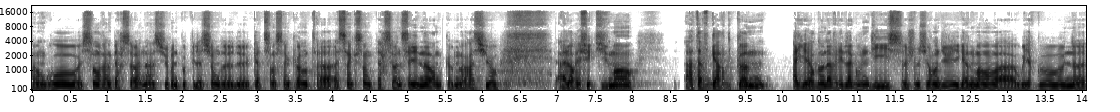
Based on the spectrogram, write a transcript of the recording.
En gros, 120 personnes hein, sur une population de, 450 à, 500 personnes, c'est énorme comme ratio. Alors effectivement, à Tafgard, comme ailleurs dans la vallée de la Gundis, je me suis rendu également à Wirgun,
